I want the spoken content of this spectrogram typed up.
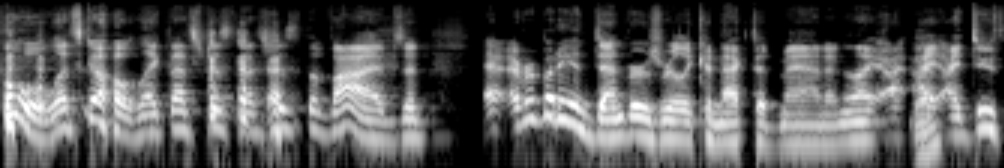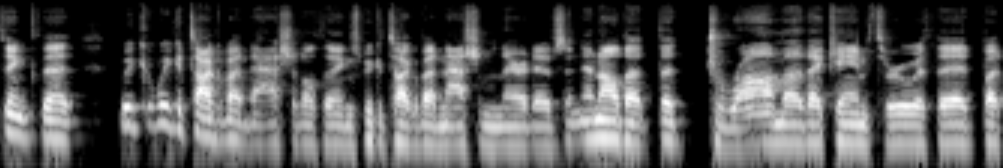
"Cool, let's go." Like that's just that's just the vibes, and everybody in Denver is really connected, man. And like I, yeah. I, I, do think that we could we could talk about national things, we could talk about national narratives, and, and all the the drama that came through with it, but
